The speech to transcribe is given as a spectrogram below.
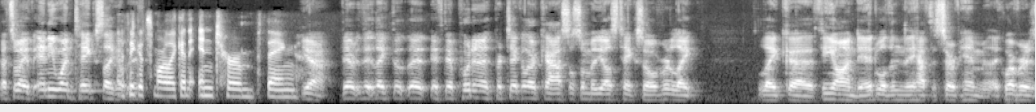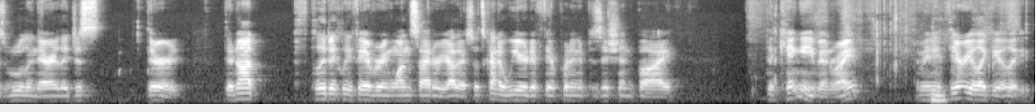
that's why if anyone takes like, I think it's more like an interim thing. yeah, they're, they're like the, the, if they're put in a particular castle, somebody else takes over, like like uh, Theon did. Well, then they have to serve him. Like whoever is ruling there, they just they're they're not politically favoring one side or the other. So it's kind of weird if they're put in a position by the king, even right. I mean, in theory, like, like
